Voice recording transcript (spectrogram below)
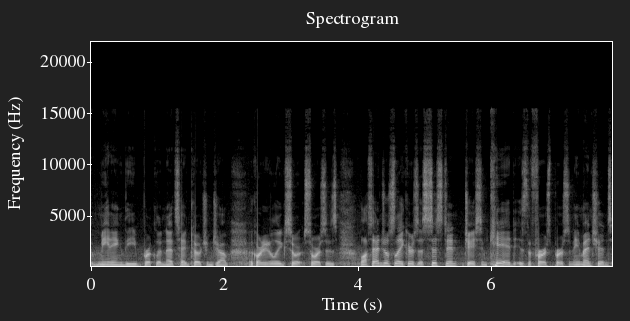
meaning the Brooklyn Nets head coaching job. According to league sources, Los Angeles Lakers assistant Jason Kidd is the first person he mentions.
